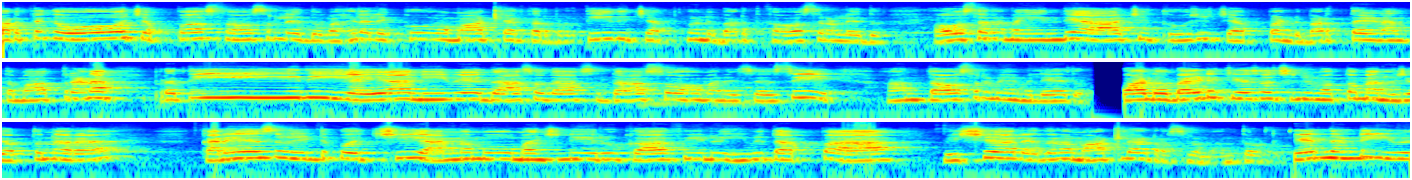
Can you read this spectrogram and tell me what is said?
భర్తకు ఓ చెప్పాల్సిన అవసరం లేదు. మహిళలు ఎక్కువగా మాట్లాడతారు. ప్రతిదీ చెప్పకండి భర్తకు అవసరం లేదు. అవసరమైందే ఆచి తూచి చెప్పండి. భర్త అయినంత మాత్రాన ప్రతీది అయ్యా నీవే దాస దాస దాసోహం అనేసి అంత అవసరం ఏమి లేదు. వాళ్ళు బయట చేసి మొత్తం మనకు చెప్తున్నారా? కనీసం ఇంటికి వచ్చి అన్నము మంచినీరు కాఫీలు ఇవి తప్ప విషయాలు ఏదైనా మాట్లాడరు అసలు మనతో ఏంటంటే ఇవి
